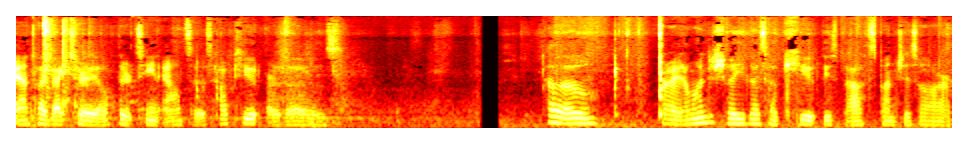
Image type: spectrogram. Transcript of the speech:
Antibacterial, 13 ounces. How cute are those? Hello. Alright, I wanted to show you guys how cute these bath sponges are.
